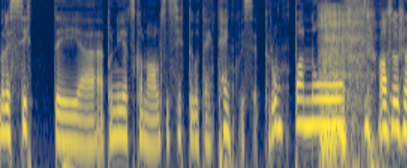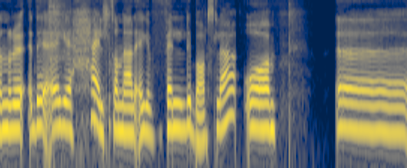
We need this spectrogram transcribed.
Når jeg sitter i, eh, på nyhetskanalen, så sitter jeg og tenker Tenk hvis jeg promper nå? altså, skjønner du. Det, jeg er helt sånn der Jeg er veldig barnslig. Og eh,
